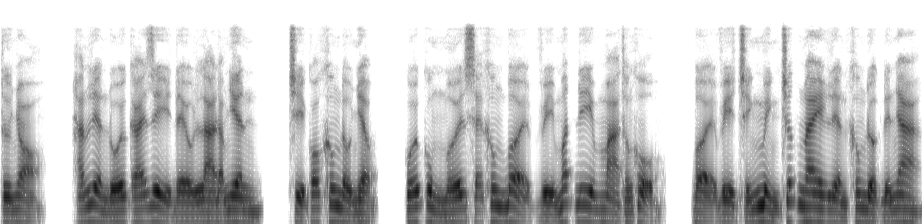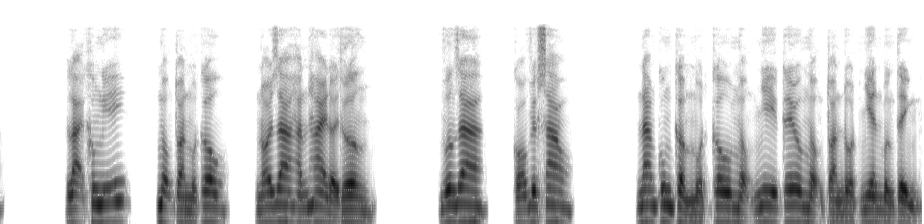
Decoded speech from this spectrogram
từ nhỏ, hắn liền đối cái gì đều là đạm nhiên, chỉ có không đầu nhập, cuối cùng mới sẽ không bởi vì mất đi mà thống khổ, bởi vì chính mình trước nay liền không được đến nhà. Lại không nghĩ, Ngộng toàn một câu, nói ra hắn hai đời thương. Vương ra, có việc sao? Nam Cung Cẩm một câu ngộng nhi kêu ngộng toàn đột nhiên bừng tỉnh,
